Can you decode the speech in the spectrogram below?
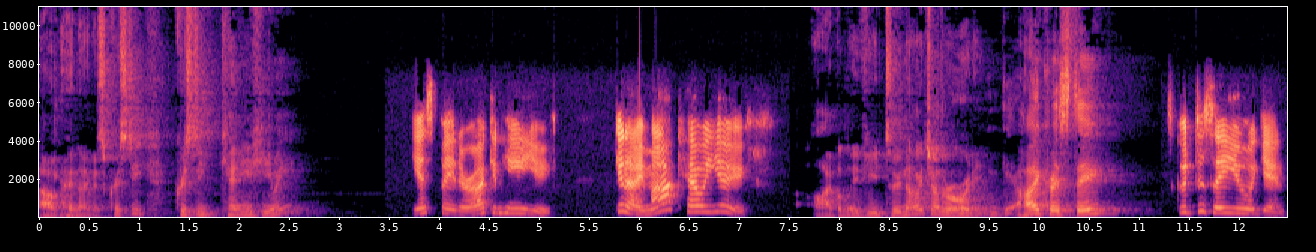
Um, her name is Christy. Christy, can you hear me? Yes, Peter, I can hear you. G'day, Mark. How are you? I believe you two know each other already. Hi, Christy. It's good to see you again.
